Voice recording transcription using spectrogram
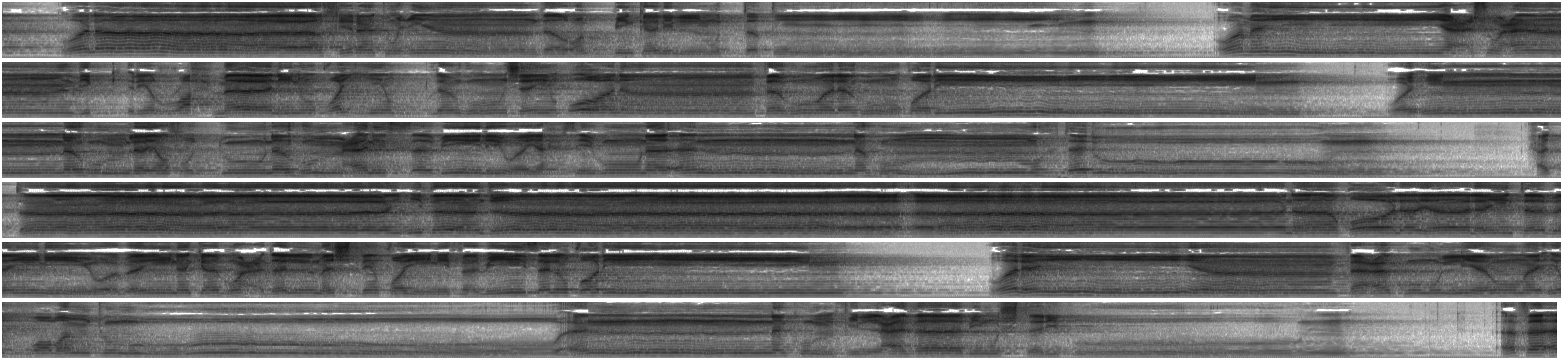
والآخرة عند ربك للمتقين. ومن يعش عن ذكر الرحمن نقيض له شيطانا فهو له قرين ليصدونهم عن السبيل ويحسبون أنهم مهتدون حتى المشرقين فبيس القرين ولن ينفعكم اليوم إذ ظلمتم أنكم في العذاب مشتركون أفأنت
